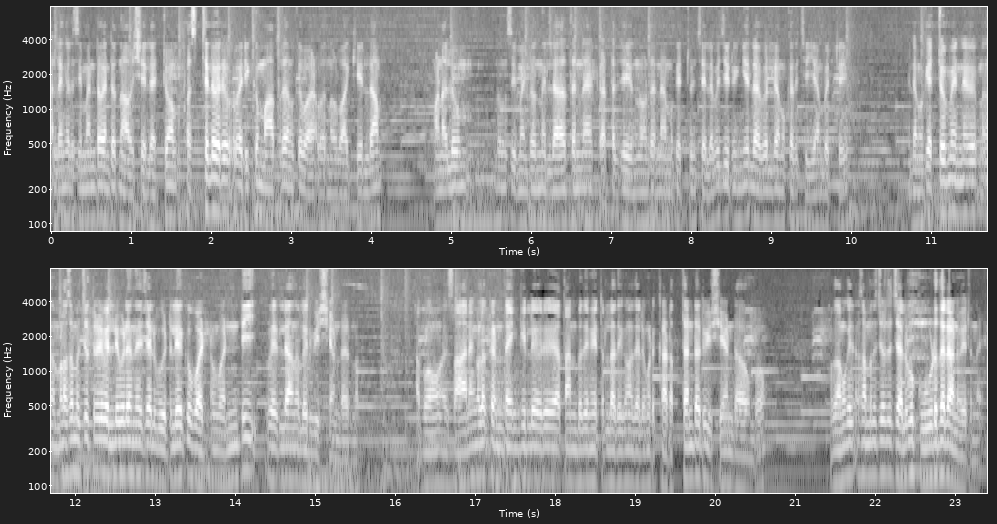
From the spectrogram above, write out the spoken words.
അല്ലെങ്കിൽ സിമെന്റോ അതിന്റെ ഒന്നും ആവശ്യമില്ല. ഏറ്റവും ഫസ്റ്റിലൊരു വരിക്ക് മാത്രമേ നമുക്ക് വന്നുള്ളൂ. ബാക്കിയെല്ലാം മണലും ഇതും സിമെന്റും ഒന്നും ഇല്ലാതെ തന്നെ കട്ട ചെയ്യുന്നതുകൊണ്ട് തന്നെ നമുക്ക് ഏറ്റവും ചിലവ് ചുരുങ്ങിയ ലെവലിൽ നമുക്കത് ചെയ്യാൻ പറ്റും പിന്നെ നമുക്ക് ഏറ്റവും പിന്നെ നമ്മളെ സംബന്ധിച്ചിടത്തോളം വെല്ലുവിളി എന്ന് വെച്ചാൽ വീട്ടിലേക്ക് വണ്ടി വരില്ല എന്നുള്ളൊരു വിഷയം ഉണ്ടായിരുന്നു. അപ്പോൾ സാധനങ്ങളൊക്കെ ഉണ്ടെങ്കിൽ ഒരു അൻപത് മീറ്ററിലധികം അതെല്ലാം കൂടി കടത്തേണ്ട ഒരു വിഷയം ഉണ്ടാകുമ്പോൾ അപ്പോൾ നമുക്ക് സംബന്ധിച്ചിടത്തോളം ചിലവ് കൂടുതലാണ് വരുന്നത്.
